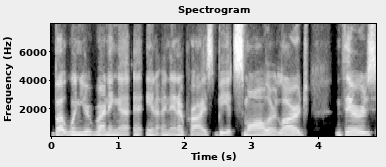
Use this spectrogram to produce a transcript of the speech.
but when you're running a, a you know, an enterprise, be it small or large, there's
